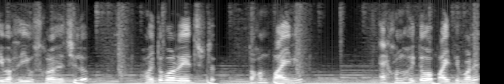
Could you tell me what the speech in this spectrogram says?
এই বাসে ইউজ করা হয়েছিল। হয়তো বা রেজ তখন পাইনি এখন হয়তো বা পাইতে পারে।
